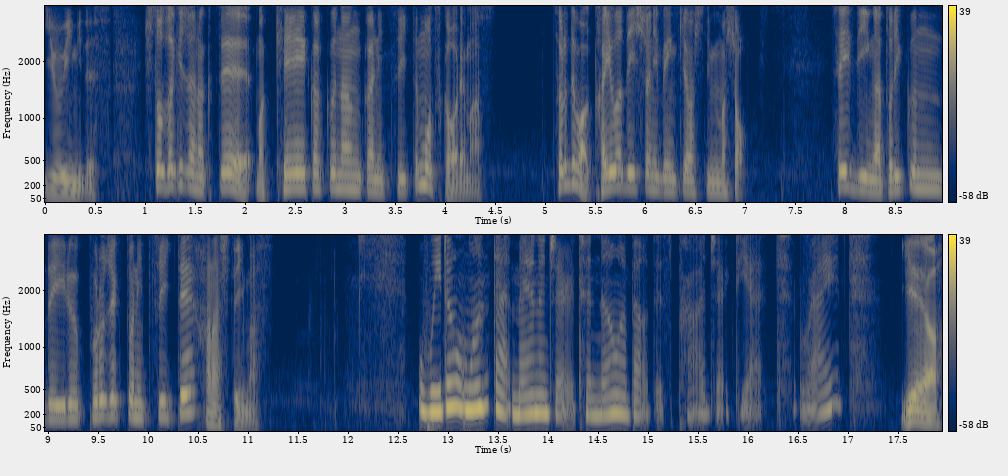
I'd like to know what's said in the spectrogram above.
いう意味です。人だけじゃなくて、まあ、計画なんかについても使われます。それでは会話で一緒に勉強してみましょう。セイディが取り組んでいるプロジェクトについて話しています。We don't want that manager to know about this project yet, right? Yeah,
